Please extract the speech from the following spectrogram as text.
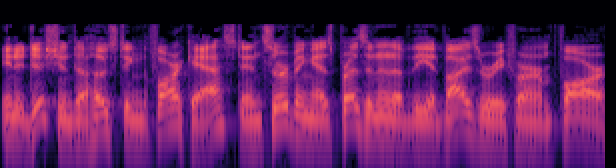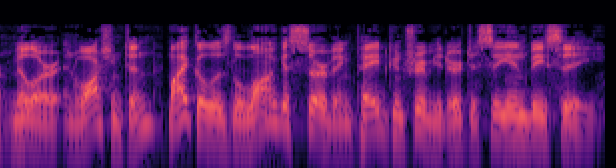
In addition to hosting the Farcast and serving as president of the advisory firm Farr, Miller, and Washington, Michael is the longest serving paid contributor to CNBC.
